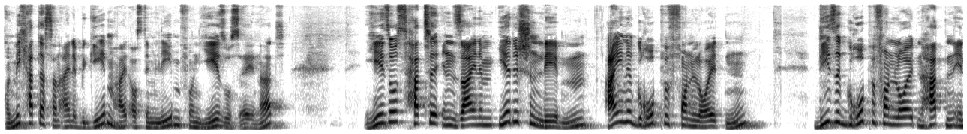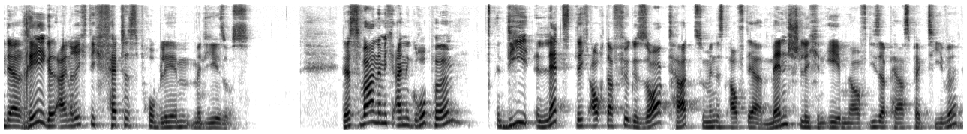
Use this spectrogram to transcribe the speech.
Und mich hat das an eine Begebenheit aus dem Leben von Jesus erinnert. Jesus hatte in seinem irdischen Leben eine Gruppe von Leuten. Diese Gruppe von Leuten hatten in der Regel ein richtig fettes Problem mit Jesus. Das war nämlich eine Gruppe, die letztlich auch dafür gesorgt hat, zumindest auf der menschlichen Ebene, auf dieser Perspektive,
